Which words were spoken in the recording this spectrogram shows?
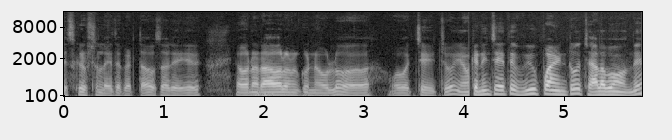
డిస్క్రిప్షన్లో అయితే పెడతా. ఒకసారి ఎవరైనా రావాలనుకునే వాళ్ళు వచ్చేయచ్చు. ఇక్కడ నుంచి అయితే వ్యూ పాయింట్ చాలా బాగుంది.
